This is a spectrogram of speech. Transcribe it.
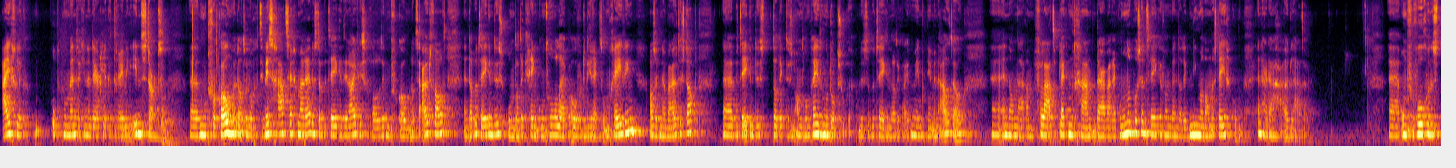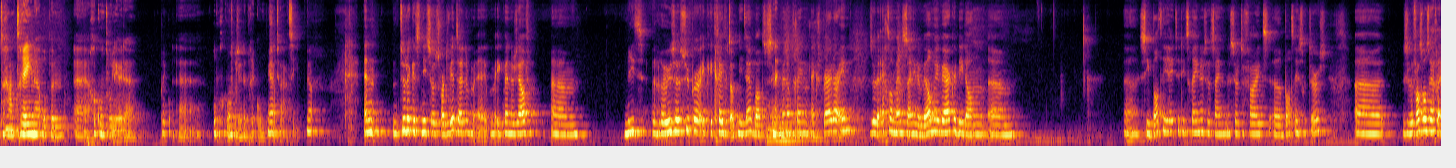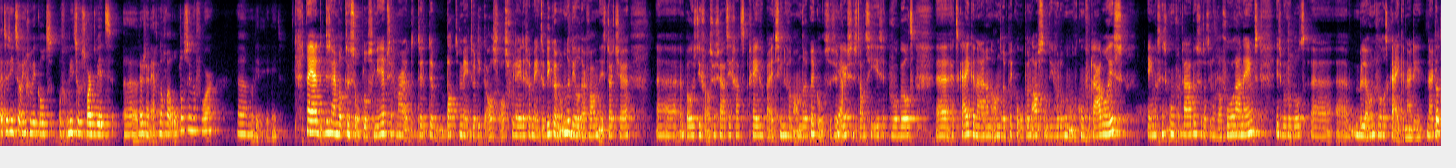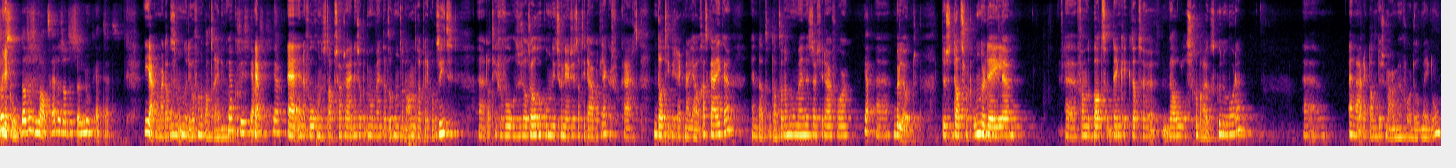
eigenlijk op het moment dat je een dergelijke training instart, eh, moet voorkomen dat er nog iets misgaat, zeg maar. Hè. Dus dat betekent in Ivy's geval dat ik moet voorkomen dat ze uitvalt. En dat betekent dus, omdat ik geen controle heb over de directe omgeving, als ik naar buiten stap, eh, betekent dus dat ik dus een andere omgeving moet opzoeken. Dus dat betekent dat ik Ivy mee moet nemen in de auto. eh, en dan naar een verlaten plek moet gaan, daar waar ik 100% zeker van ben dat ik niemand anders tegenkom. En haar daar ga uitlaten. Om vervolgens te gaan trainen op een gecontroleerde, Prikkel. eh op een gecontroleerde prikkelsituatie. En natuurlijk is het niet zo zwart-wit. De- Ik ben er zelf ehm, niet reuze super. Ik, ik geef het ook niet, hè, Bad. Dus Nee. ik ben ook geen expert daarin. Er zullen echt wel mensen zijn die er wel mee werken, die dan. ehm eh CBAT, die heten die trainers. Dat zijn certified eh bad-instructeurs. Eh, ze zullen vast wel zeggen, het is niet zo ingewikkeld of niet zo zwart-wit. Eh, er zijn echt nog wel oplossingen voor. Eh, maar die weet ik niet. Nou ja, er zijn wel tussenoplossingen. Je hebt zeg maar de, de badmethodiek als, als volledige methodiek. Een onderdeel daarvan is dat je eh, een positieve associatie gaat geven bij het zien van andere prikkels. Dus in Ja. eerste instantie is het bijvoorbeeld eh, het kijken naar een andere prikkel op een afstand die voor de hond nog comfortabel is. enigszins comfortabel zodat hij nog wel vooraan neemt, is bijvoorbeeld uh, belonen voor het kijken naar die, naar die dat prikkel. Is, dat is lat, hè? dus dat is een look at that. Ja, maar dat is een onderdeel van de badtraining ook. Ja, precies. Ja, Precies, ja. En de volgende stap zou zijn, is op het moment dat de hond een andere prikkel ziet, uh, dat hij vervolgens dus al zo geconditioneerd is dat hij daar wat lekkers voor krijgt, dat hij direct naar jou gaat kijken. En dat dat dan het moment is dat je daarvoor ja. uh, beloont. Dus dat soort onderdelen uh, van de bad, denk ik dat ze wel los gebruikt kunnen worden. en waar ik dan dus maar mijn voordeel mee doe.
